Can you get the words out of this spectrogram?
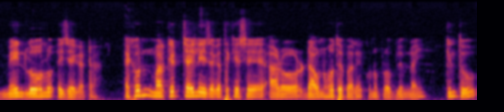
মেইন লো হলো এই জায়গাটা। এখন মার্কেট চাইলে এই জায়গা থেকে সে আরও ডাউন হতে পারে, কোনো প্রবলেম নাই। কিন্তু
